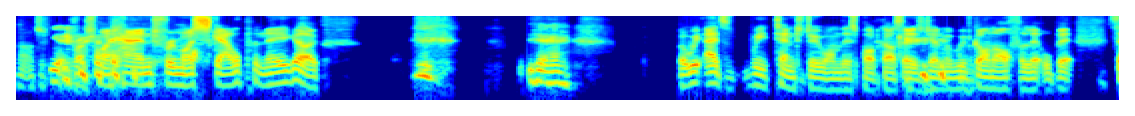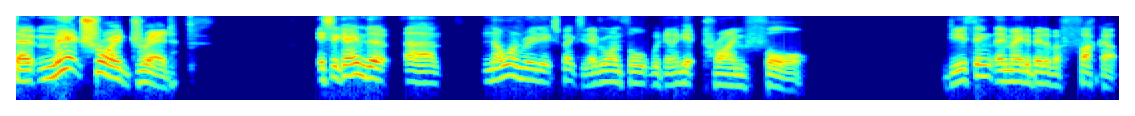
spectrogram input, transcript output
I'll just Yeah. brush my hand through my scalp, and there you go. yeah, But we, as we tend to do on this podcast, ladies and gentlemen, we've gone off a little bit. So, Metroid Dread, it's a game that uh, no one really expected. Everyone thought we're going to get Prime Four. Do you think they made a bit of a fuck up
